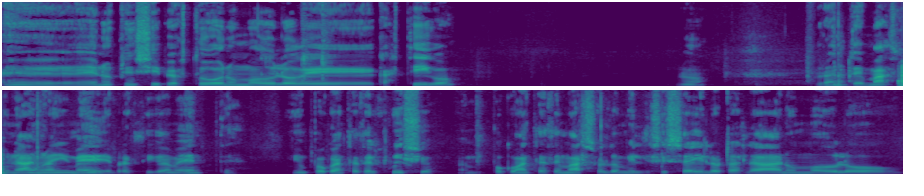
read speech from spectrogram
eh, en un principio estuvo en un módulo de castigo, ¿no? Durante más de un año, un año y medio prácticamente, y un poco antes del juicio, un poco antes de marzo del 2016, lo trasladan a un módulo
